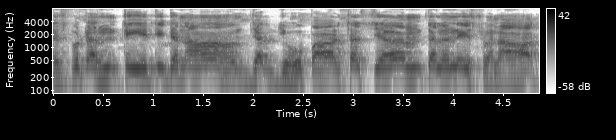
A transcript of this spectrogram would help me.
स्फुटंती जना जग्यो पार्थस्य तलनेश्वनाथ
